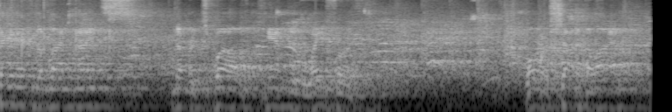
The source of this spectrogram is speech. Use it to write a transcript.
Checking in for the Black Knights, number 12, Camden Wayforth. One more shot at the line.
